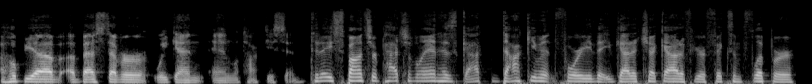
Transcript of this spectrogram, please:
I hope you have a best ever weekend and we'll talk to you soon. Today's sponsor, Patch of Land, has got the document for you that you've got to check out if you're a fix and flipper.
